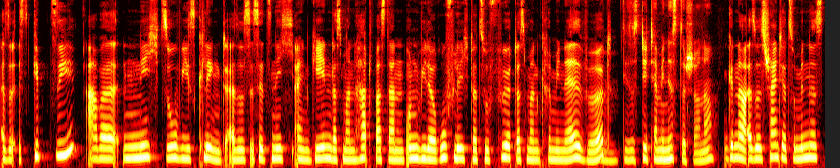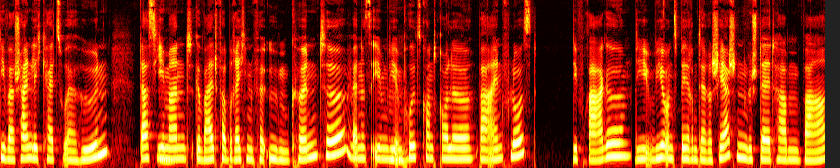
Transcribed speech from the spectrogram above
also es gibt sie, aber nicht so, wie es klingt. Also es ist jetzt nicht ein Gen, das man hat, was dann unwiderruflich dazu führt, dass man kriminell wird. Mhm. Dieses Deterministische, ne? Genau, also es scheint ja zumindest die Wahrscheinlichkeit zu erhöhen, dass mhm. jemand Gewaltverbrechen verüben könnte, wenn es eben die mhm. Impulskontrolle beeinflusst. Die Frage, die wir uns während der Recherchen gestellt haben, war,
